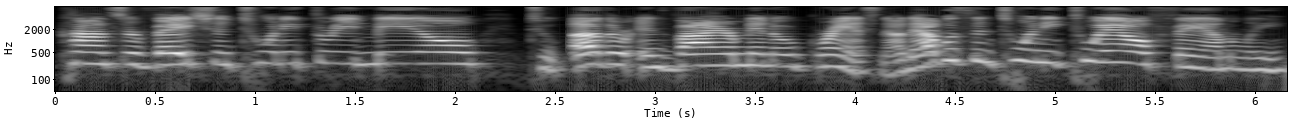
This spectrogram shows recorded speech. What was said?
conservation, 23 mil to other environmental grants. Now that was in 2012 family.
